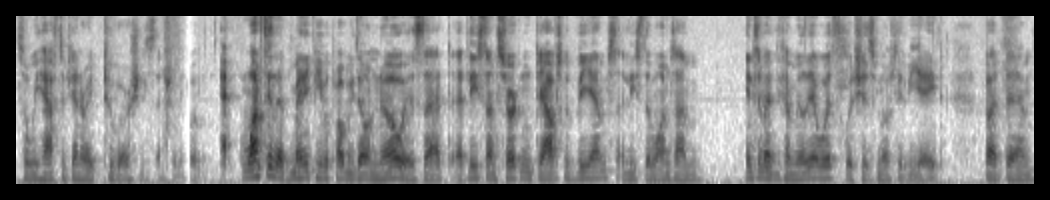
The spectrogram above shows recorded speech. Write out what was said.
so we have to generate two versions essentially. Uh, One thing that many people probably don't know is that at least on certain JavaScript VMs, at least the ones I'm intimately familiar with, which is mostly V8, but um,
